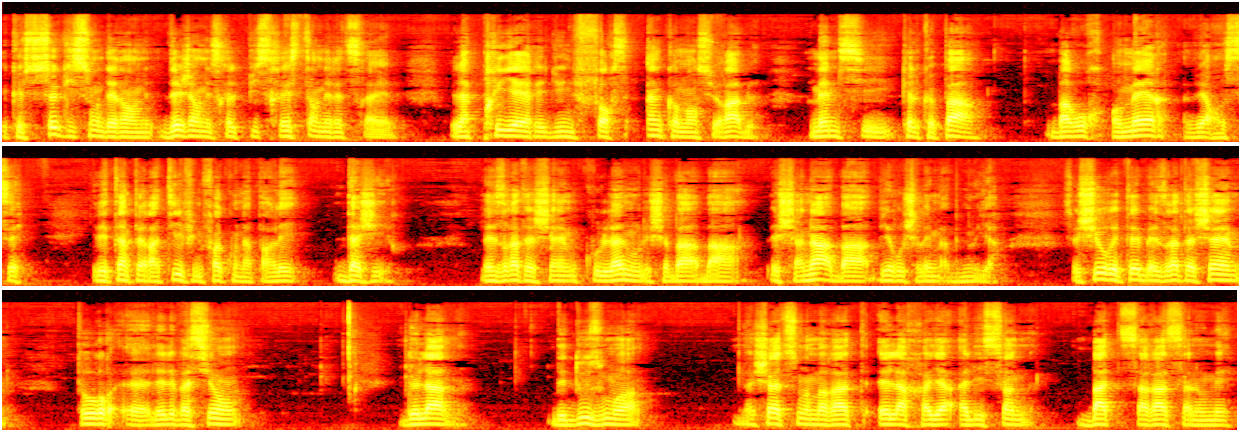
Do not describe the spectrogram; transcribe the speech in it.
et que ceux qui sont déjà en Israël puissent rester en Israël. La prière est d'une force incommensurable, même si, quelque part, Baruch Omer Verosé. Il est impératif, une fois qu'on a parlé, d'agir. Bezrat Hashem, Kulanu, les Shabbat Abba, les Shana Abba, Birushalim Abnouya. Ce shiur était Bezrat Hashem pour euh, l'élévation de l'âme des douze mois. Nashat Mamarat El Achaya Alison Bat Sarah Salomé.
